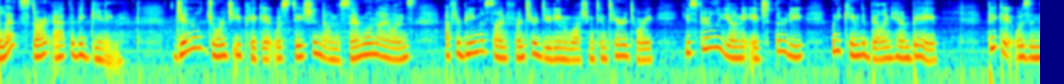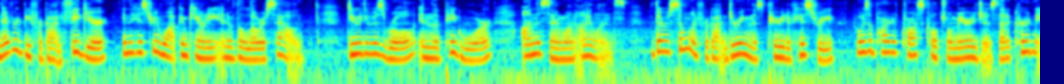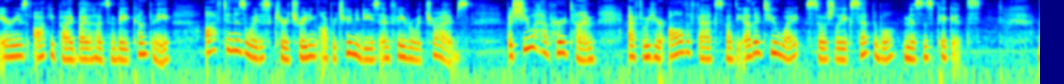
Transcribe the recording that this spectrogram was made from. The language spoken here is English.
Let's start at the beginning. General George E. Pickett was stationed on the San Juan Islands after being assigned frontier duty in Washington Territory. He was fairly young at age 30 when he came to Bellingham Bay. Pickett was a never to be forgotten figure in the history of Whatcom County and of the Lower South, due to his role in the Pig War on the San Juan Islands. But there was someone forgotten during this period of history who was a part of cross cultural marriages that occurred in areas occupied by the Hudson Bay Company, often as a way to secure trading opportunities and favor with tribes. But she will have her time after we hear all the facts about the other two white, socially acceptable Mrs. Picketts.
